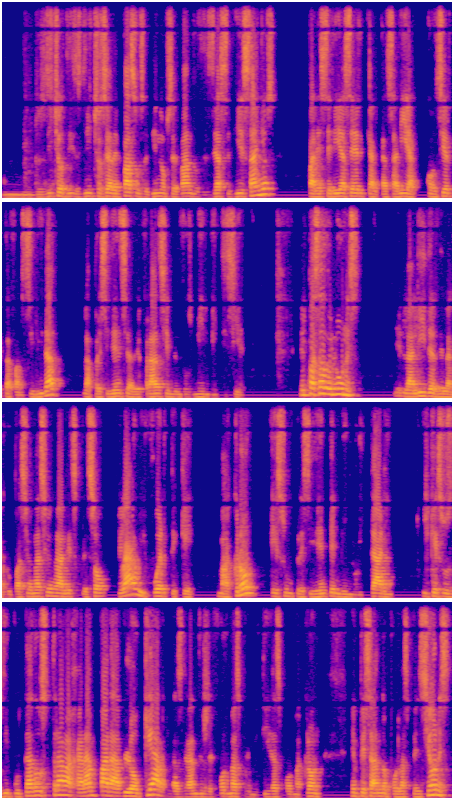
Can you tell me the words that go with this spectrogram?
mm, pues dicho, sea de paso, se viene observando desde hace 10 años, parecería ser que alcanzaría con cierta facilidad la presidencia de Francia en el 2027. El pasado lunes, la líder de la agrupación nacional expresó claro y fuerte que Macron es un presidente minoritario y que sus diputados trabajarán para bloquear las grandes reformas prometidas por Macron, empezando por las pensiones,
